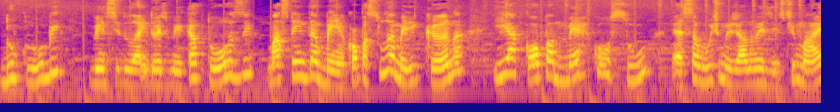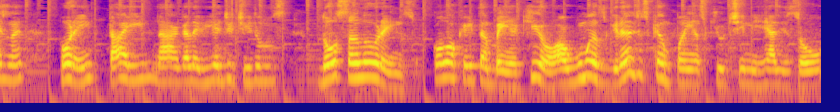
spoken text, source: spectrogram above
do clube, vencido lá em 2014, mas tem também a Copa Sul-Americana e a Copa Mercosul, essa última já não existe mais, né? Porém, tá aí na galeria de títulos do San Lorenzo. Coloquei também aqui ó, algumas grandes campanhas que o time realizou,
